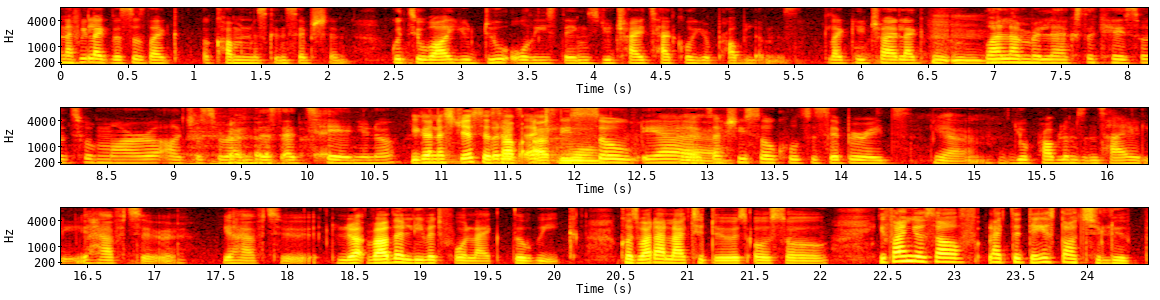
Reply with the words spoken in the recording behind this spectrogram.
and I feel like this is like a common misconception. Guti, while you do all these things, you try tackle your problems. Like you try like while I'm relaxed, okay, so tomorrow I'll just run this at ten, you know. You're gonna stress yourself But it's out actually more. so yeah, it's actually so cool to separate yeah, your problems entirely. you have to. You have to L- rather leave it for like the week. Because what I like to do is also, you find yourself like the day starts to loop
